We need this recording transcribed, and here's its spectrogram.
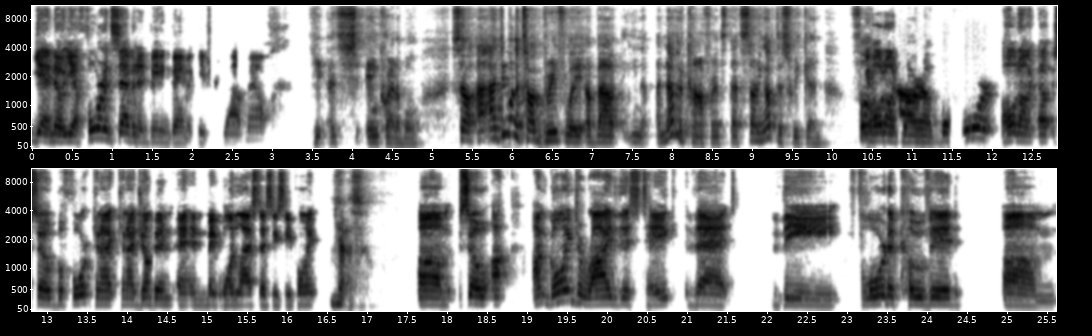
Yeah, no, yeah, four and seven and beating Bama keeps your job now. He- It's incredible. So I, I do want to talk briefly about you know another conference that's starting up this weekend. Wait, hold on. Our, uh, Before, hold on. Uh, so before, can I can I jump in and, make one last SEC point? yes. Um, so I, I'm going to ride this take that the Florida COVID um,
